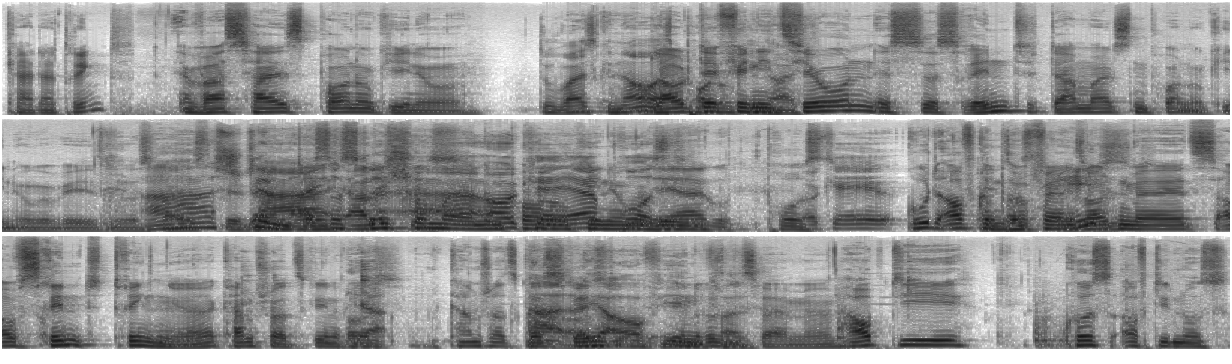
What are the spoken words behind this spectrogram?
Keiner trinkt. Was heißt Pornokino? Du weißt genau, was Laut Definition ist das Rind damals ein Pornokino gewesen. Das Ah, heißt, wir stimmt, das ist alle richtig. schon mal in einem Ah, okay, ja, Pornokino Prost. gewesen. Ja, gut. Prost. Okay. Gut aufgepasst. Insofern Echt? sollten wir jetzt aufs Rind trinken, ja? Kampfshots gehen raus. Ja, Kampfschatz Ah, ah, ja, auf jeden in Fall. Ja. Haupti, Kuss auf die Nuss.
